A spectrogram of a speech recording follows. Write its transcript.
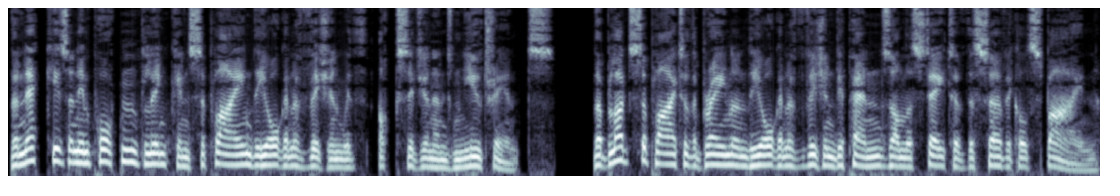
The neck is an important link in supplying the organ of vision with oxygen and nutrients. The blood supply to the brain and the organ of vision depends on the state of the cervical spine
